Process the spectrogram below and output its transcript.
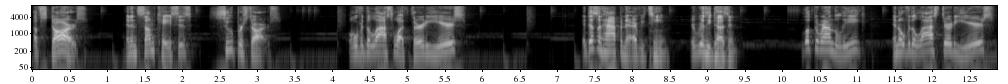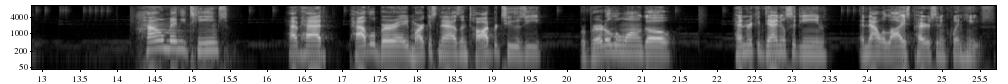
of stars, and in some cases, superstars. Over the last, what, 30 years? It doesn't happen to every team. It really doesn't. Look around the league, and over the last 30 years, how many teams have had Pavel Bure, Markus Naslund, Todd Bertuzzi, Roberto Luongo, Henrik and Daniel Sedin, and now Elias Pettersson and Quinn Hughes?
